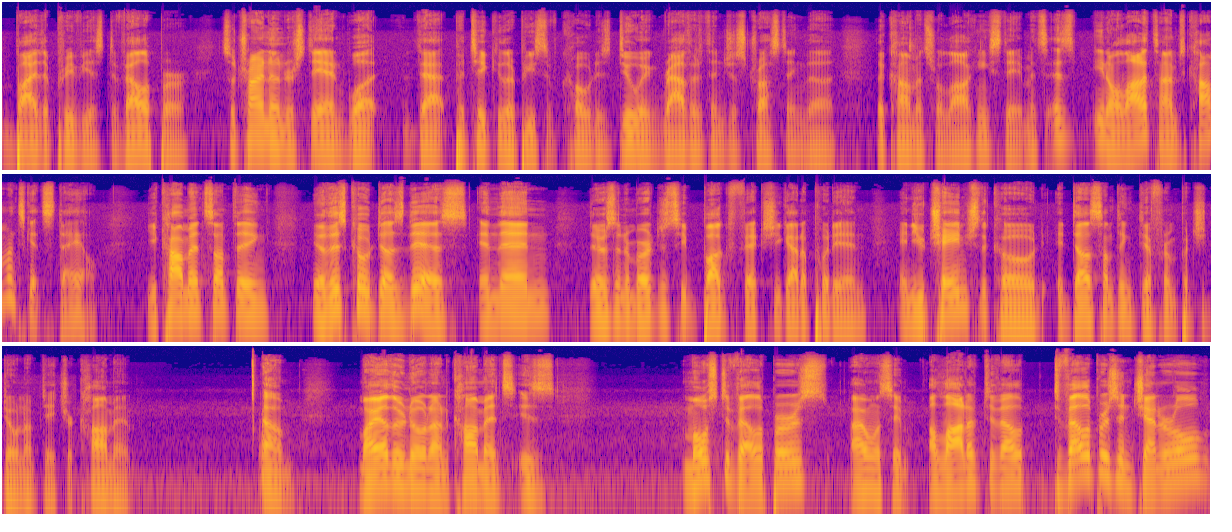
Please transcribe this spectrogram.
by the previous developer. So trying to understand what that particular piece of code is doing rather than just trusting the the comments or logging statements. As you know a lot of times comments get stale. You comment something you know this code does this and then there's an emergency bug fix you got to put in and you change the code it does something different but you don't update your comment. Um, my other note on comments is most developers i won't say a lot of develop developers in general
